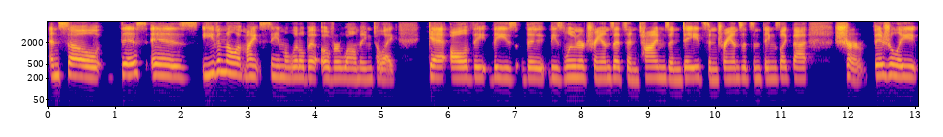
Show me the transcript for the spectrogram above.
And so this is, even though it might seem a little bit overwhelming to like get all of the these the these lunar transits and times and dates and transits and things like that sure visually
